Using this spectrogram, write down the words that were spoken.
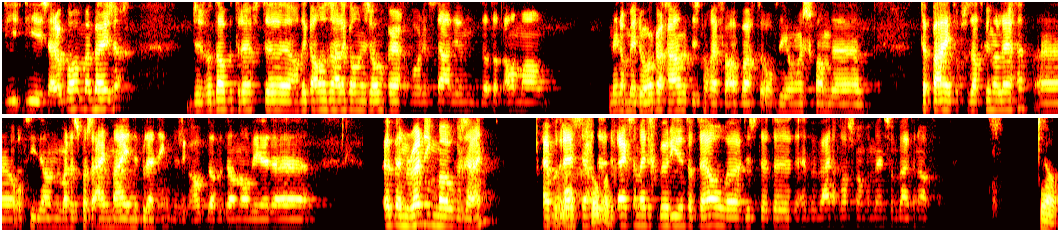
die, die is daar ook wel mee bezig. Dus wat dat betreft uh, had ik alles eigenlijk al in zover voor dit stadium dat dat allemaal min of meer door kan gaan. Het is nog even afwachten of de jongens van de tapijt, of ze dat kunnen leggen. of die dan, maar dat is pas eind mei in de planning. Dus ik hoop dat we dan alweer up and running mogen zijn. En voor de rest, ja, de, de, werkzaamheden gebeuren hier in het hotel, uh, dus daar hebben we weinig last van van mensen van buitenaf. Ja.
